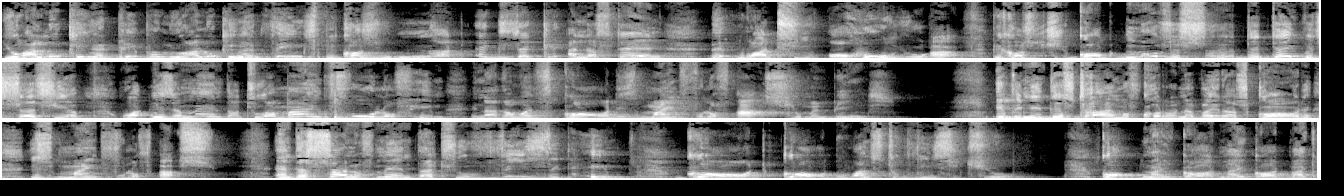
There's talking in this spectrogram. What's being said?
You are looking at people, you are looking at things because you not exactly understand the, what you or who you are. Because God, Moses, uh, the David says here, what is a man that you are mindful of him? In other words, God is mindful of us human beings. Even in this time of coronavirus, God is mindful of us. And the Son of Man that you visit him, God, God wants to visit you. God, my God, my God, my God.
